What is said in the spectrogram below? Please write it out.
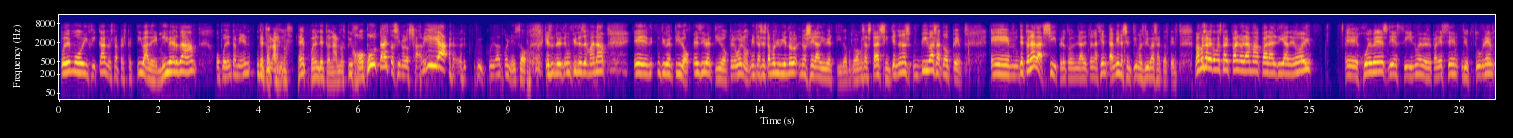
pueden modificar nuestra perspectiva de mi verdad, o pueden también detonarnos, ¿eh? pueden detonarnos. ¡Qué hijo puta! Esto si no lo sabía. Cuidado con eso, que es un, fin de semana eh, divertido, es divertido, pero bueno, mientras estamos viviéndolo no será divertido, porque vamos a estar sintiéndonos vivas a tope. Eh, ¿Detonadas? Sí, pero con la detonación también nos sentimos vivas a tope. Vamos a ver cómo está el panorama para el día de hoy. Jueves 19, me parece, de octubre.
